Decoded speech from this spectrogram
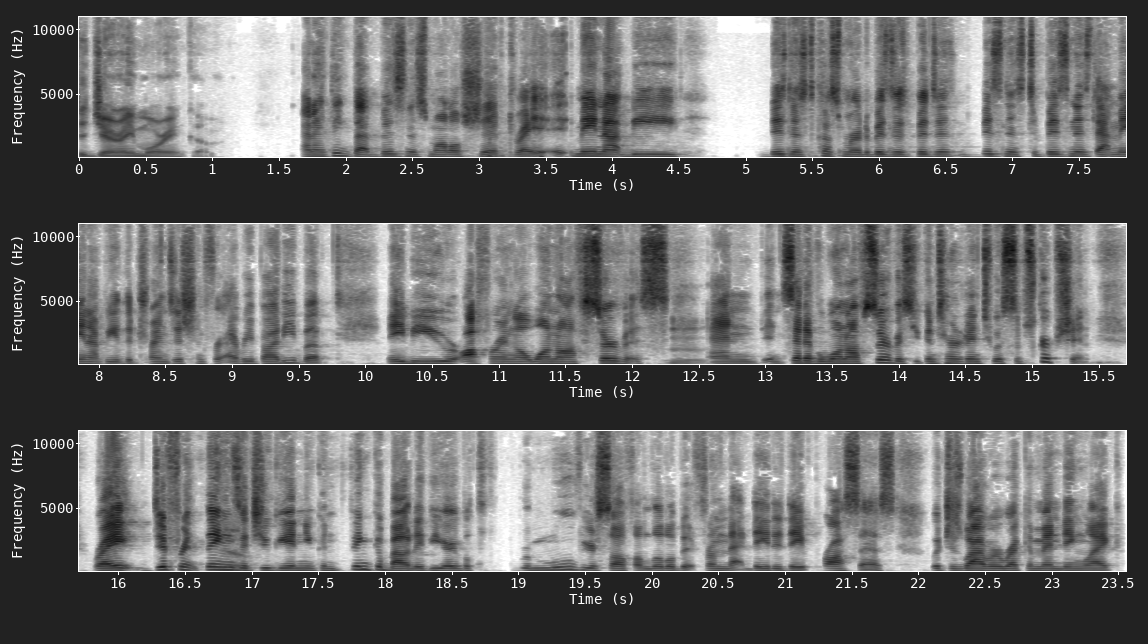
to generate more income? And I think that business model shift, right? It may not be business to customer to business, business, business to business. That may not be the transition for everybody, but maybe you're offering a one-off service. Mhm. And instead of a one-off service, you can turn it into a subscription, right? Different things Yeah. that you can you can think about if you're able to remove yourself a little bit from that day-to-day process, which is why we're recommending like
